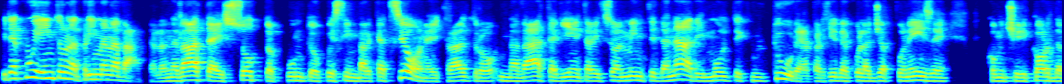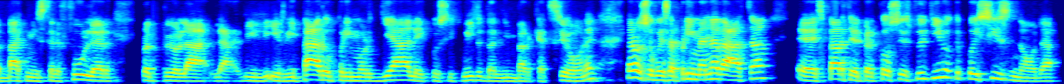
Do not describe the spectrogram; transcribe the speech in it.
e da cui entra una prima navata. La navata è sotto appunto questa imbarcazione, tra l'altro navata viene tradizionalmente da nave in molte culture, a partire da quella giapponese, come ci ricorda Buckminster Fuller, proprio la, la, il, il, riparo primordiale è costituito dall'imbarcazione. E allora su questa prima navata eh, parte del percorso espositivo che poi si snoda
